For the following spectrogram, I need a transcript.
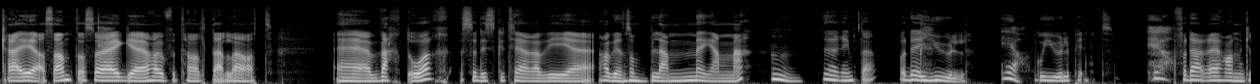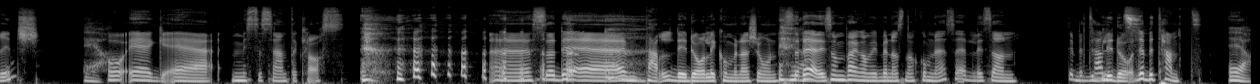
greier, sant. Altså, jeg eh, har jo fortalt Ella at eh, hvert år så diskuterer vi eh, Har vi en sånn blemme hjemme. Mm. Det rimte. Og det er jul Ja. og julepynt. Ja. For der er han Grinch, Ja. og jeg er Mr. Santa Claus. eh, så det er en veldig dårlig kombinasjon. Så det er liksom hver gang vi begynner å snakke om det, så er det litt sånn Det Det, blir dårlig. det er betent. ja.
